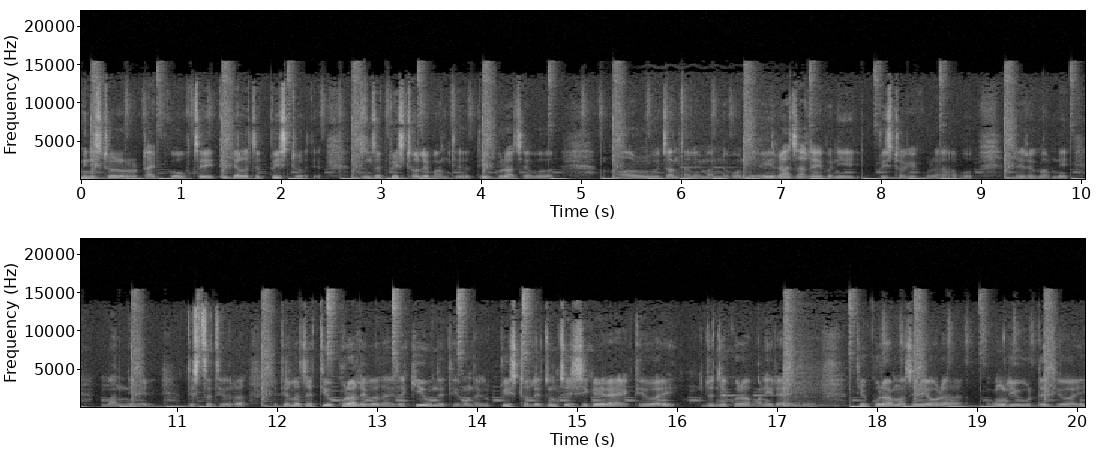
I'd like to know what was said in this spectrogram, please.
मिनिस्टरहरू टाइपको चाहिँ त्यति बेला चाहिँ प्रिस्टहरू थियो जुन चाहिँ प्रिस्टहरूले भन्थ्यो त्यो कुरा चाहिँ अब अरू जनताले मान्नुपर्ने है राजाले पनि प्रिस्टकै कुरा अब लिएर गर्ने मान्ने है त्यस्तो थियो र त्यति बेला चाहिँ त्यो कुराले गर्दाखेरि चाहिँ के हुँदै थियो भन्दाखेरि प्रिस्टहरूले जुन चाहिँ सिकाइरहेको थियो है जुन चाहिँ कुरा भनिरहेको थियो त्यो कुरामा चाहिँ एउटा उङ्ली उठ्दै थियो है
